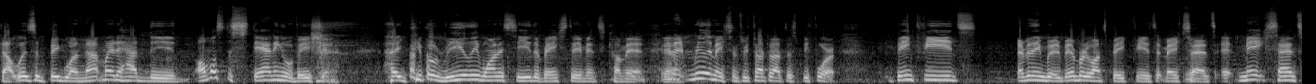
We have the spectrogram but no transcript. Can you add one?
That was a big one. That might have had the almost a standing ovation. like people really want to see their bank statements come in, and it really makes sense. We talked about this before. Bank feeds, everything. but Everybody wants bank feeds. It makes sense. It makes sense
